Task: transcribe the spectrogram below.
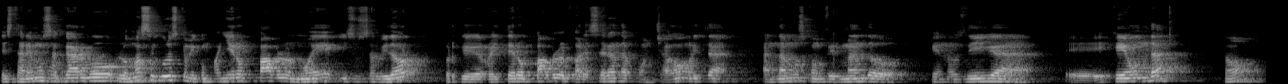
Estaremos a cargo, lo más seguro es que mi compañero Pablo Noé y su servidor, porque reitero, Pablo al parecer anda ponchadón ahorita andamos confirmando que nos diga eh, qué onda, ¿no?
